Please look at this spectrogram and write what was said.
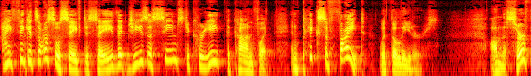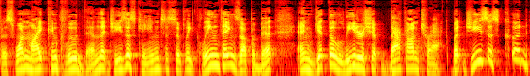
I think it's also safe to say that Jesus seems to create the conflict and picks a fight with the leaders. On the surface, one might conclude then that Jesus came to simply clean things up a bit and get the leadership back on track. But Jesus could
